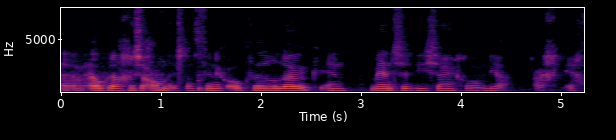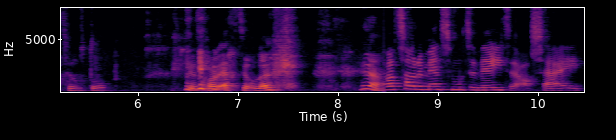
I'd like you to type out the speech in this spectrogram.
uh, elke dag is anders. Dat vind ik ook wel heel leuk. En mensen die zijn gewoon, ja, eigenlijk echt heel top. Ik vind het gewoon echt heel leuk. ja. Wat zouden mensen moeten weten als zij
